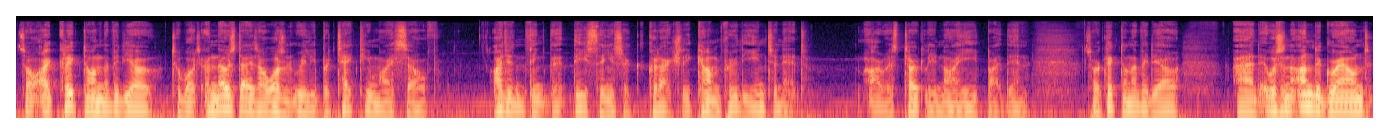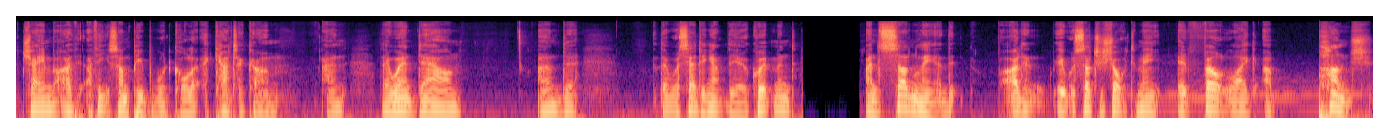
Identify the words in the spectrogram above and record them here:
So I clicked on the video to watch. And those days, I wasn't really protecting myself. I didn't think that these things could actually come through the internet. I was totally naive back then. So I clicked on the video, and it was an underground chamber. I, th- I think some people would call it a catacomb. And they went down, and uh, they were setting up the equipment, and suddenly, I didn't. It was such a shock to me. It felt like a punch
